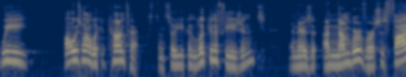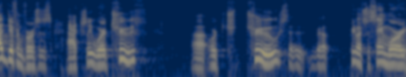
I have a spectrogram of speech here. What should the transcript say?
we always want to look at context. And so you can look in Ephesians, and there's a, a number of verses, five different verses actually, where truth uh, or tr- true, uh, pretty much the same word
